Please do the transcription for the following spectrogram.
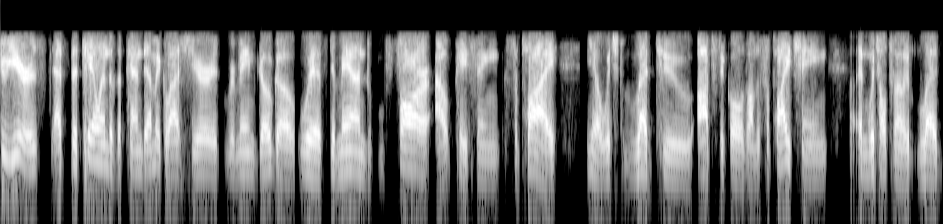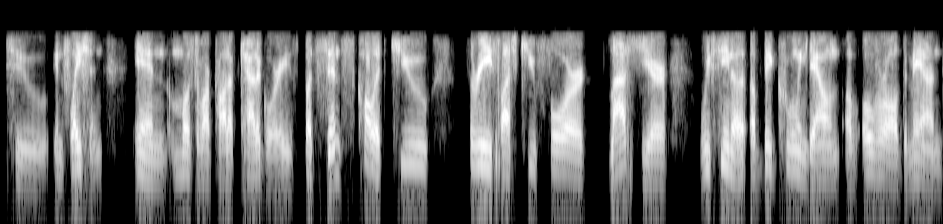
two years. At the tail end of the pandemic last year, it remained go-go with demand far outpacing supply, you know, which led to obstacles on the supply chain and which ultimately led to inflation in most of our product categories. But since call it Q3 slash Q4 last year, we've seen a, a big cooling down of overall demand,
